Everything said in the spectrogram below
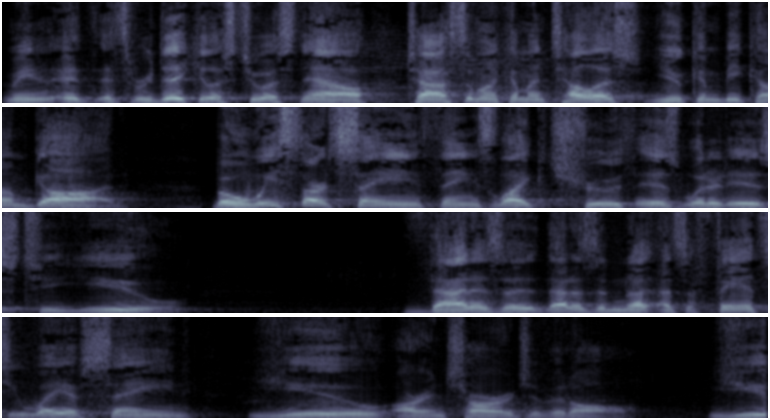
I mean, it, it's ridiculous to us now to have someone come and tell us, you can become God. But when we start saying things like, truth is what it is to you, that is a, that is a, that's a fancy way of saying, you are in charge of it all. You,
